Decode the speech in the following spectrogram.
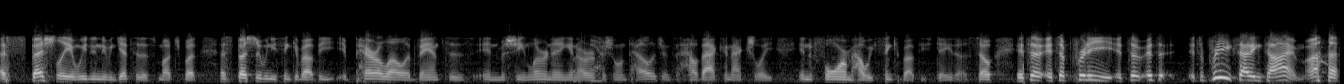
especially, and we didn't even get to this much, but especially when you think about the parallel advances in machine learning and artificial yeah. intelligence and how that can actually inform how we think about these data. So it's a it's a pretty it's a it's a it's a pretty exciting time. and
